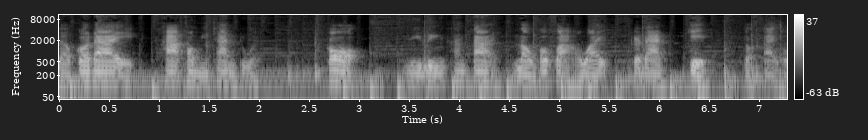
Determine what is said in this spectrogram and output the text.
แล้วก็ได้ค่าคอมมิชชั่นด้วย ก็มีลิงก์ข้างใต้ เราก็ฝากเอาไว้กระดาน Gate.io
